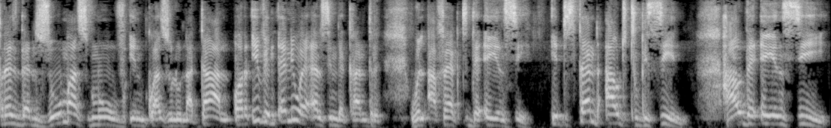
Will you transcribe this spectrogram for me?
President Zuma's move in KwaZulu Natal or even anywhere else in the country will affect the ANC. It stand out to be seen how the ANC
